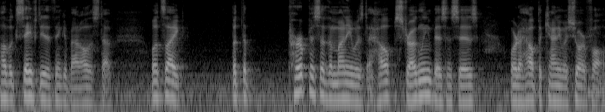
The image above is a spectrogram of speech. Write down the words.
public safety to think about, all this stuff. Well, it's like, but the purpose of the money was to help struggling businesses or to help the county with shortfall.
